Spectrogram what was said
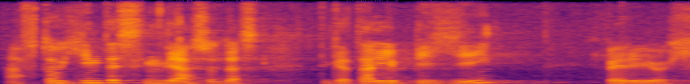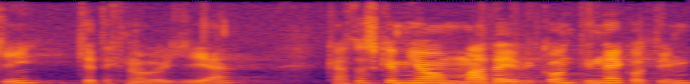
Αυτό γίνεται συνδυάζοντας την κατάλληλη πηγή, περιοχή και τεχνολογία, καθώς και μια ομάδα ειδικών, την EcoTeam,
